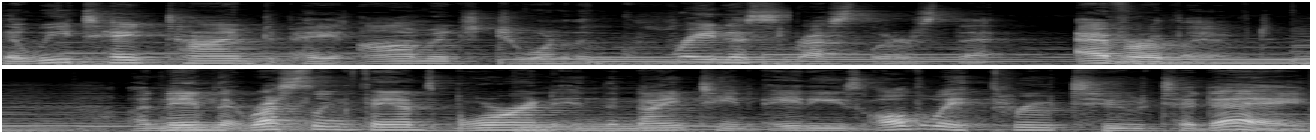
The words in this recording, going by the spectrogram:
that we take time to pay homage to one of the greatest wrestlers that ever lived. A name that wrestling fans born in the 1980s all the way through to today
